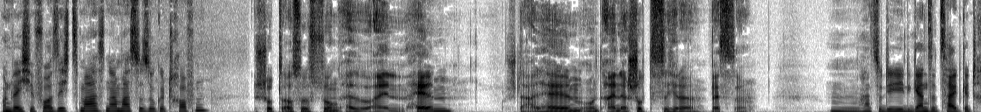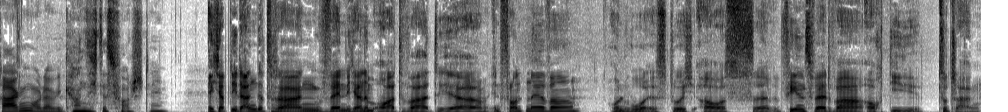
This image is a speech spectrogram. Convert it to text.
Und welche Vorsichtsmaßnahmen hast du so getroffen? Schutzausrüstung, also ein Helm, Stahlhelm und eine schutzsichere Weste. Hm, hast du die die ganze Zeit getragen oder wie kann man sich das vorstellen? Ich habe die dann getragen, wenn ich an einem Ort war, der in Frontnähe war und wo es durchaus äh, empfehlenswert war, auch die zu tragen.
